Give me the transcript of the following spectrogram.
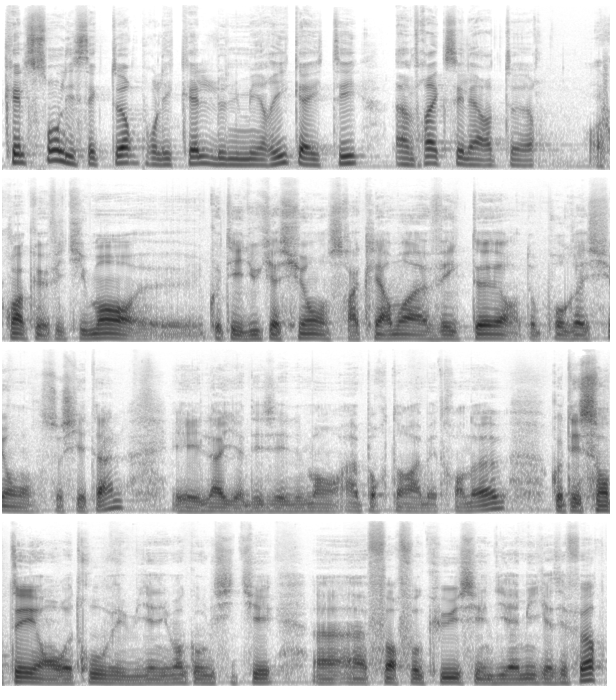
quels sont les secteurs pour lesquels le numérique a été un vrai accélérateur? Je crois qu'effectivement, euh, côté éducation, sera clairement un vecteur de progression sociétale. Et là, il y a des éléments importants à mettre en œuvre. Côté santé, on retrouve, bien évidemment, comme vous le citiez, un, fort focus et une dynamique assez forte.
